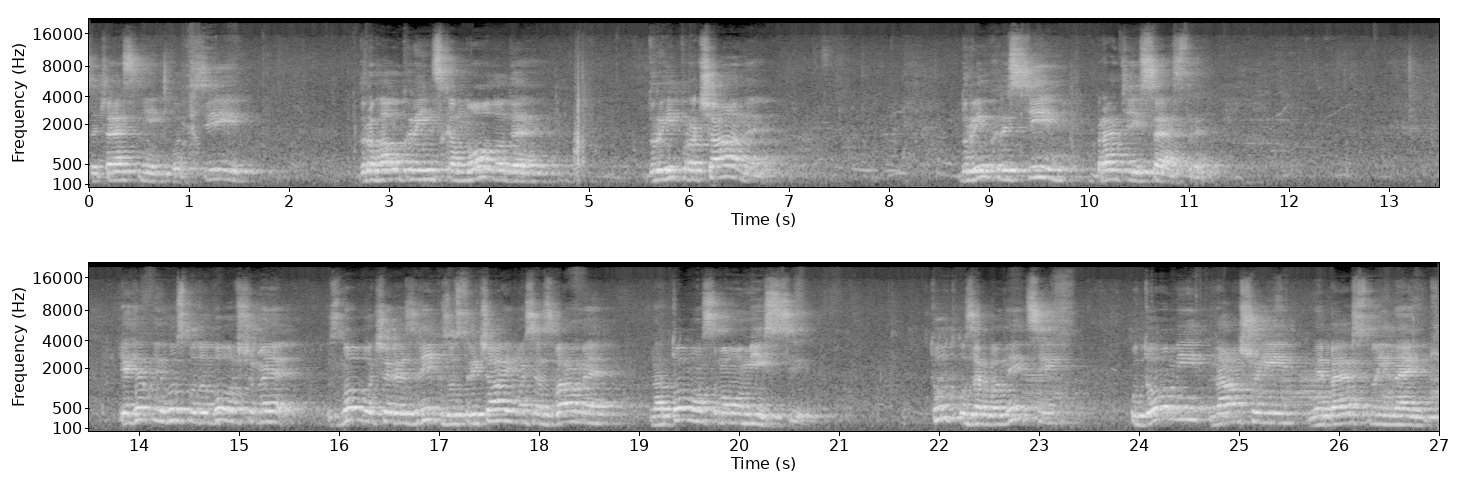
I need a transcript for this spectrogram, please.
всечесні отці, дорога українська молоде, дорогі прочани, дорогі в Христі, браті і сестри. Я дякую Господу Богу, що ми знову через рік зустрічаємося з вами на тому самому місці. Тут, у Зарваниці, у домі нашої небесної неньки,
